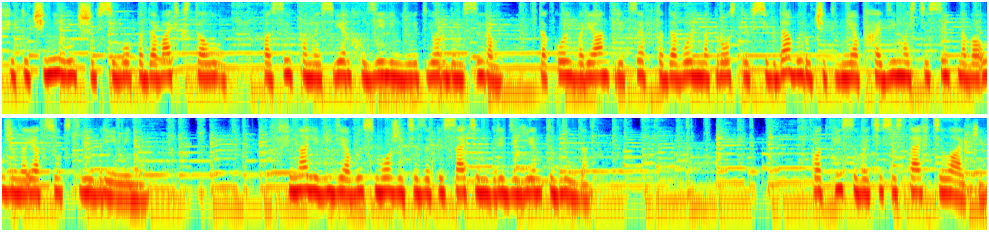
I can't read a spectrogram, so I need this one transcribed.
Фетучини лучше всего подавать к столу, посыпанной сверху зеленью и твердым сыром, такой вариант рецепта довольно прост и всегда выручит в необходимости сытного ужина и отсутствии времени. В финале видео вы сможете записать ингредиенты блюда. Подписывайтесь и ставьте лайки.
